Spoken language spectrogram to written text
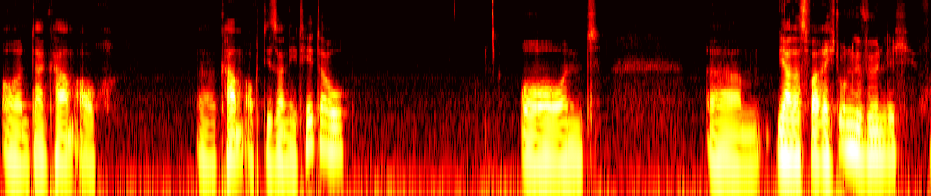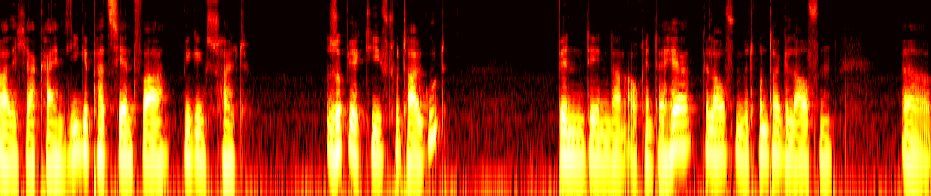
Und dann kam auch, äh, kam auch die Sanitäter hoch. Und ähm, ja, das war recht ungewöhnlich, weil ich ja kein Liegepatient war. Mir ging es halt subjektiv total gut. Bin denen dann auch hinterher gelaufen, mit runtergelaufen, äh,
